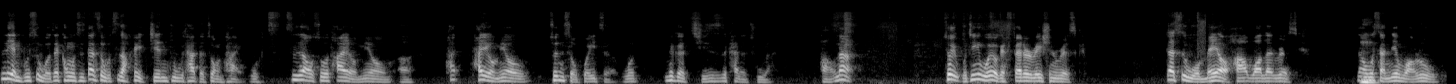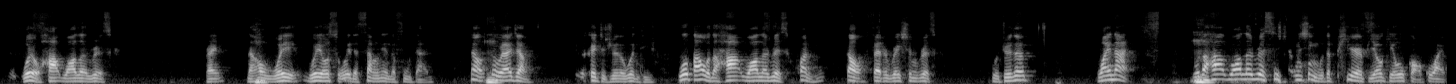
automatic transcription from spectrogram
链不是我在控制，但是我至少可以监督它的状态，我知道说它有没有呃，它它有没有遵守规则，我那个其实是看得出来。好，那所以我今天我有个 federation risk，但是我没有 hot wallet risk，那我嗯。闪电网络我有 hot wallet risk，right？然后我也我也有所谓的上链的负担。那对我来讲，这个可以解决的问题，我把我的 hot wallet risk 换到 federation risk，我觉得 why not？我的 hot wallet risk 是相信我的 peer 不要给我搞怪，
